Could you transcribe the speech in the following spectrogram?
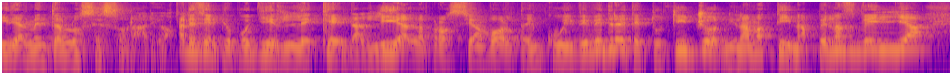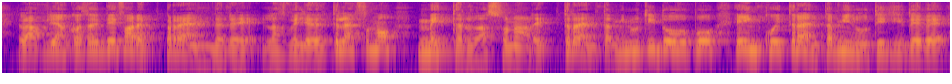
idealmente allo stesso orario. Ad esempio puoi dirle che da lì alla prossima volta in cui vi vedrete tutti i giorni la mattina appena sveglia, la prima cosa che deve fare è prendere la sveglia del telefono, metterla a suonare 30 minuti dopo, e in quei 30 minuti ti deve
